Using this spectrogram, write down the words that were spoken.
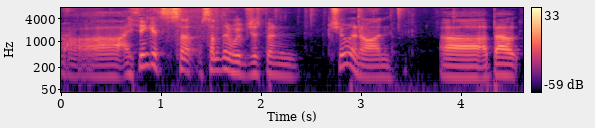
Uh, I think it's so- something we've just been chewing on uh, about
